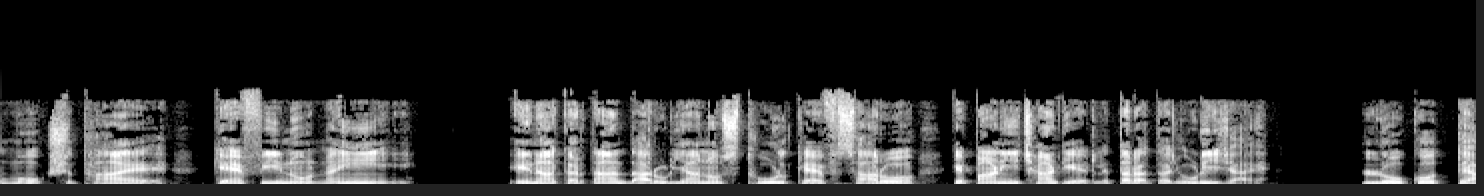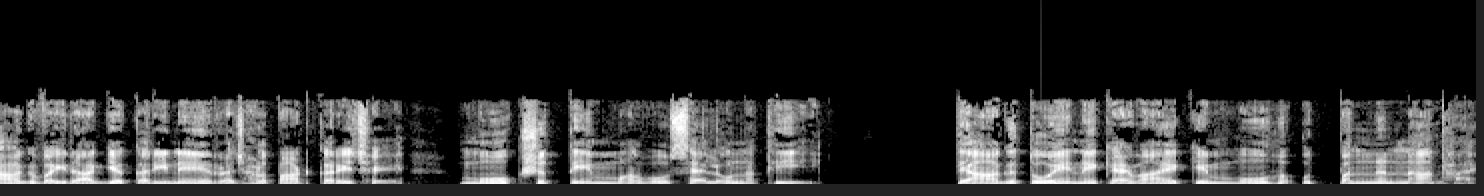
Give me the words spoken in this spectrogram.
મોક્ષ થાય, કેફીનો નહીં. એના કરતાં દારૂડિયાનો સ્થૂળ કેફ સારો કે પાણી છાંટીએ એટલે તરત જ ઉડી જાય. લોકો ત્યાગ વૈરાગ્ય કરીને રઝળપાટ કરે છે. મોક્ષ તેમ મળવો સહેલો નથી. ત્યાગ તો એને કહેવાય કે મોહ ઉત્પન્ન ના થાય.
